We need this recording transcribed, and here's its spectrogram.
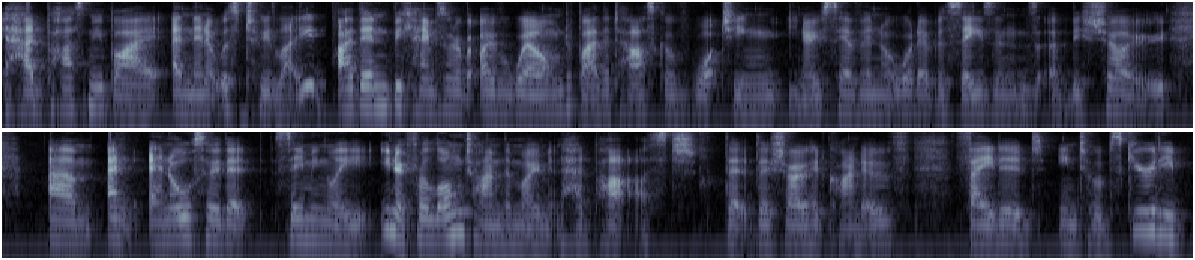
had passed me by and then it was too late. I then became sort of overwhelmed by the task of watching, you know, seven or whatever seasons of this show. Um, and and also that seemingly, you know, for a long time the moment had passed that the show had kind of faded into obscurity,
